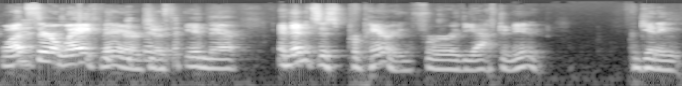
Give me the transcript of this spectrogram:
Once they're awake, they are just in there, and then it's just preparing for the afternoon, getting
